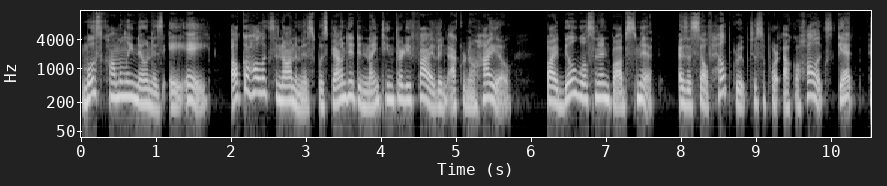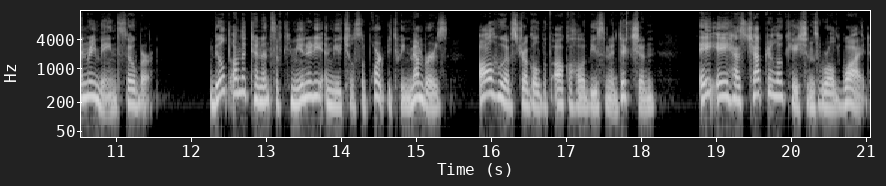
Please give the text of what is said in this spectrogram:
Most commonly known as AA, Alcoholics Anonymous was founded in 1935 in Akron, Ohio, by Bill Wilson and Bob Smith as a self help group to support alcoholics get and remain sober. Built on the tenets of community and mutual support between members, all who have struggled with alcohol abuse and addiction, AA has chapter locations worldwide.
